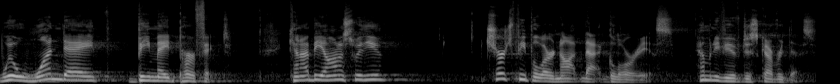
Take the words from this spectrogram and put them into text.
will one day be made perfect. Can I be honest with you? Church people are not that glorious. How many of you have discovered this?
